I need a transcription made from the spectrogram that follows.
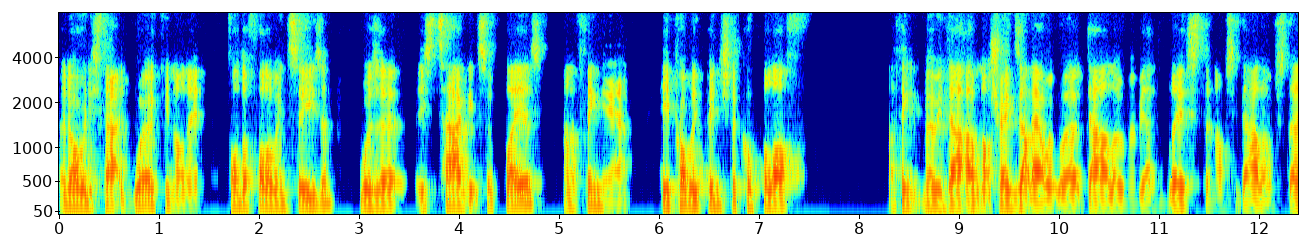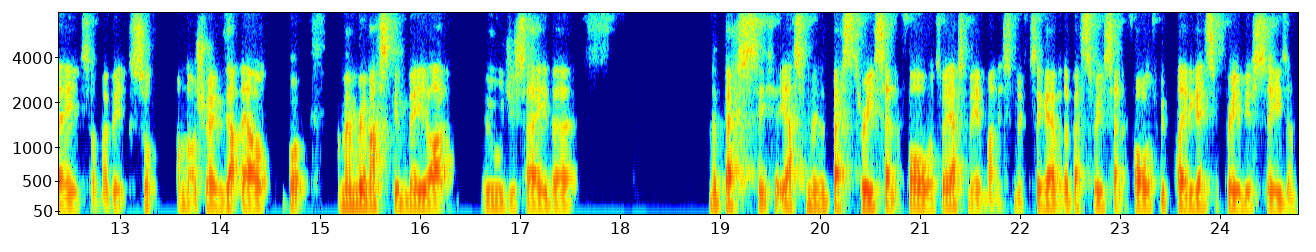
had already started working on it for the following season, was uh, his targets of players. And I think yeah. he probably pinched a couple off. I think maybe Dar- I'm not sure exactly how it worked. Darlow maybe had the list, and obviously Darlow stayed. So maybe some, I'm not sure exactly how. But I remember him asking me like, "Who would you say the the best. He asked me the best three centre forwards. So he asked me and Manny Smith together the best three centre forwards we played against the previous season.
